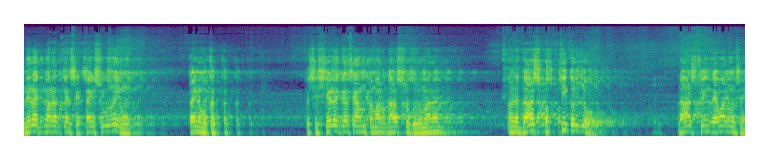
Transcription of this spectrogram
નિરાજ મહારાજ કહેશે કઈ શું નહીં હું. ત્રણ વખત પછી શેડે કહેશે આમ તમારો દાસ છું ગુરુ મહારાજ. અને દાસ ભક્તિ કરજો. દાસ થઈને રહેવાનું છે.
